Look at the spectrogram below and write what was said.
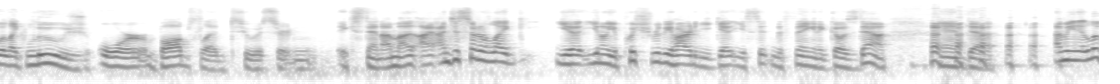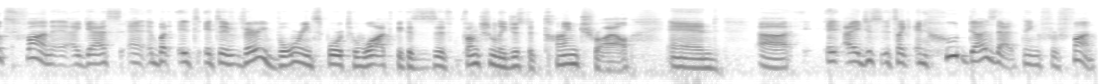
like luge or bobsled to a certain extent, I'm I, I'm just sort of like you you know you push really hard and you get you sit in the thing and it goes down, and uh, I mean it looks fun I guess, and, but it's it's a very boring sport to watch because it's functionally just a time trial and. Uh, it, I just it's like and who does that thing for fun?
